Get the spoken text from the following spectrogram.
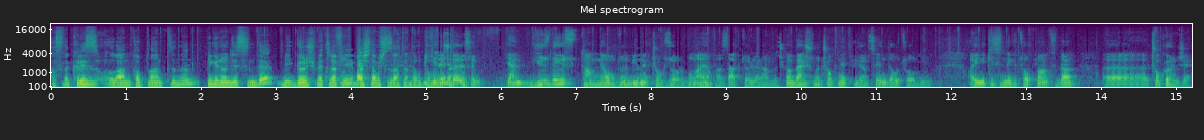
aslında kriz olan toplantının bir gün öncesinde bir görüşme trafiği başlamıştı zaten Bir Davutoğlu kere değil mi? şöyle söyleyeyim. Yani yüzde yüz tam ne olduğunu bilmek çok zor. Buna en fazla aktörler anlatacak. Ama ben şunu çok net biliyorum. Sayın Davutoğlu'nun ayın ikisindeki toplantıdan e, çok önce,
